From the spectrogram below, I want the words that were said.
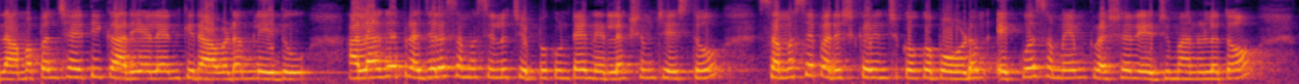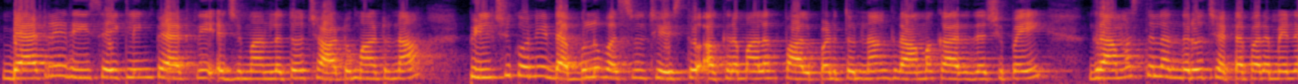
గ్రామ పంచాయతీ కార్యాలయానికి రావడం లేదు. అలాగే ప్రజల సమస్యలు చెప్పుకుంటే నిర్లక్ష్యం చేస్తూ సమస్య పరిష్కరించుకోకపోవడం ఎక్కువ సమయం క్రషర్ యజమానులతో బ్యాటరీ రీసైక్లింగ్ ఫ్యాక్టరీ యజమానులతో చాటుమాటున పిలుచుకొని డబ్బులు వసూలు చేస్తూ అక్రమాలకు పాల్పడుతున్న గ్రామ కార్యదర్శిపై గ్రామస్తులందరూ చట్టపరమైన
